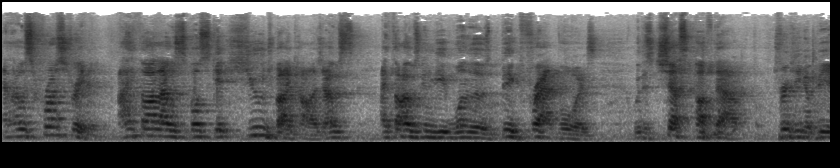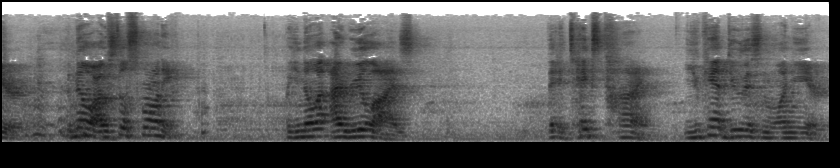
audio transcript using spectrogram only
And I was frustrated. I thought I was supposed to get huge by college. I was I thought I was gonna be one of those big frat boys with his chest puffed out, drinking a beer. But no, I was still scrawny. But you know what? I realized that it takes time. You can't do this in one year.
